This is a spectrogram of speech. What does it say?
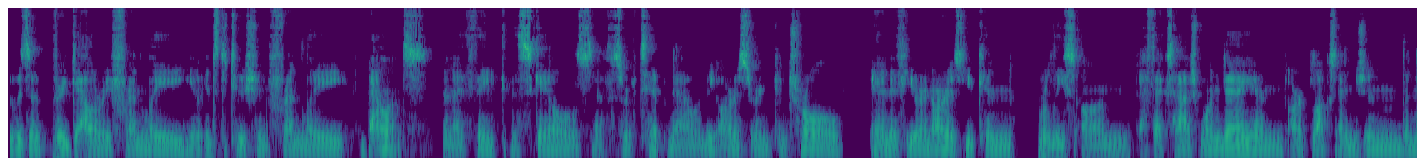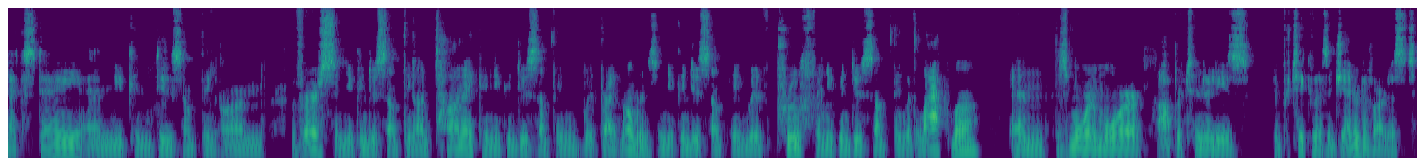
it was a very gallery friendly, you know, institution friendly balance. And I think the scales have sort of tipped now and the artists are in control. And if you're an artist, you can release on FX Hash one day and artblocks Engine the next day. And you can do something on Verse and you can do something on Tonic and you can do something with Bright Moments and you can do something with Proof and you can do something with LACMA. And there's more and more opportunities, in particular as a generative artist,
